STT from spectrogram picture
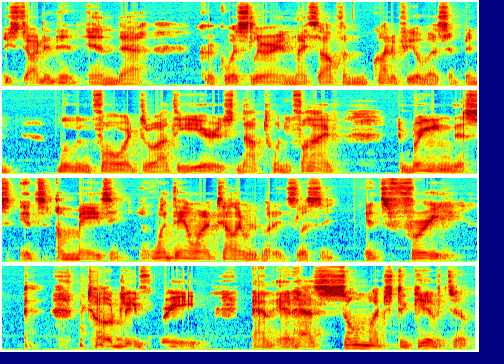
we started it, and uh, Kirk Whisler and myself and quite a few of us have been moving forward throughout the years, now 25, and bringing this. It's amazing. One thing I want to tell everybody that's listening it's free, totally free. And it has so much to give to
